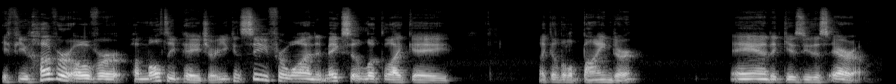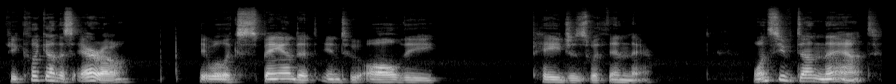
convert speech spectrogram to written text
If you hover over a multi-pager, you can see for one, it makes it look like a, like a little binder, and it gives you this arrow. If you click on this arrow, it will expand it into all the pages within there. Once you've done that,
